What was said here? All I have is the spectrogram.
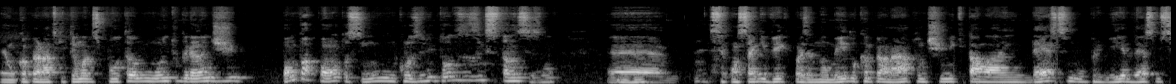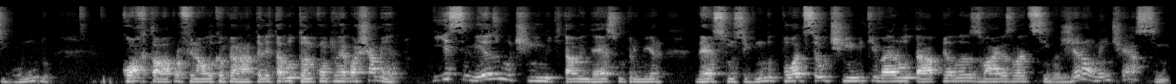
é um campeonato que tem uma disputa muito grande, ponto a ponto, assim, inclusive em todas as instâncias, né? É, você consegue ver que, por exemplo, no meio do campeonato, um time que está lá em 11 primeiro, 12 segundo, corta lá para o final do campeonato, ele está lutando contra o rebaixamento. E esse mesmo time que estava em 11 primeiro, 12 segundo, pode ser o time que vai lutar pelas vagas lá de cima. Geralmente é assim.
